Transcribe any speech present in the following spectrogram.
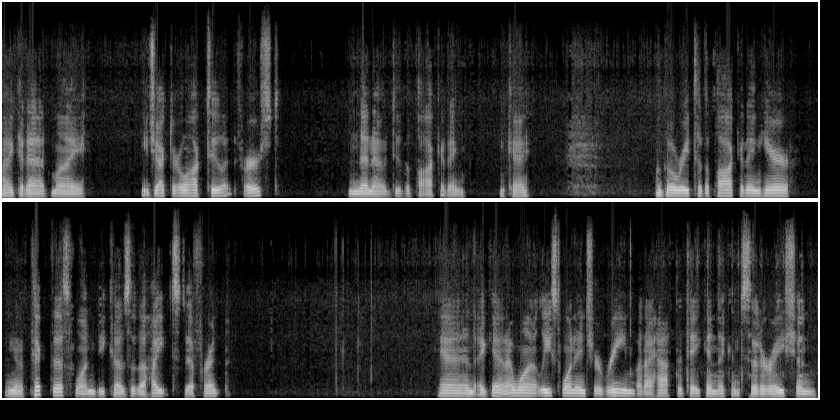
I could add my ejector lock to it first and then I would do the pocketing. Okay. I'll go right to the pocketing here. I'm going to pick this one because of the height's different. And again, I want at least one inch of ream, but I have to take into consideration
